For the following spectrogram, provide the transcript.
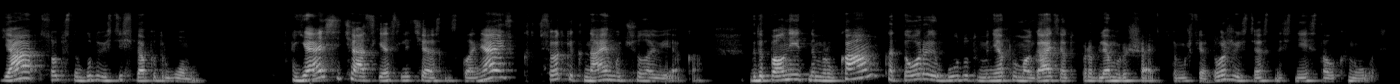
я, собственно, буду вести себя по-другому. Я сейчас, если честно, склоняюсь все-таки к найму человека. к дополнительным рукам, которые будут мне помогать эту проблему решать, потому что я тоже, естественно, с ней столкнулась.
